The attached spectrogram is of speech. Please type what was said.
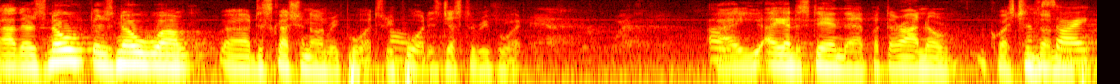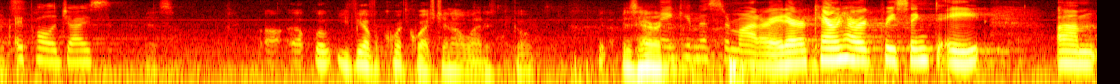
Uh, There's no, there's no uh, uh, discussion on reports. Oh. Report is just a report. Oh. I, I understand that, but there are no questions I'm on sorry, reports. I apologize. Yes. uh, well, if you have a quick question, I'll let it go. Ms. Herrick? Thank you, Mr. Moderator. Karen Herrick, Precinct 8. Um,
